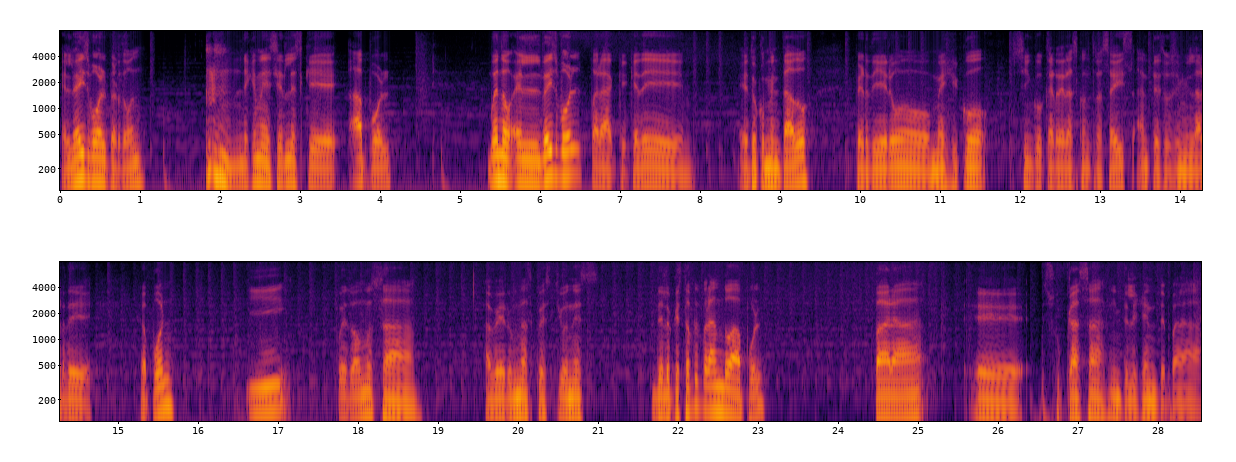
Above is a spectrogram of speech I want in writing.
el béisbol, perdón. Déjenme decirles que Apple, bueno, el béisbol, para que quede eh, documentado, perdieron México 5 carreras contra 6 ante su similar de Japón. Y pues vamos a, a ver unas cuestiones de lo que está preparando Apple para eh, su casa inteligente, para,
